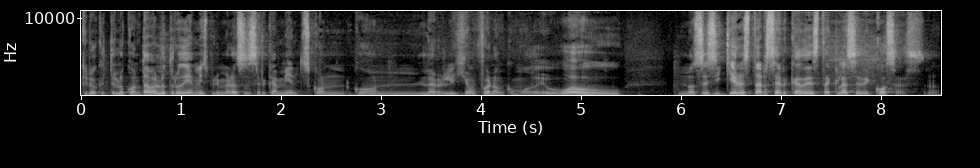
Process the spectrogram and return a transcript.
creo que te lo contaba el otro día, mis primeros acercamientos con, con la religión fueron como de, wow, no sé si quiero estar cerca de esta clase de cosas. ¿no?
